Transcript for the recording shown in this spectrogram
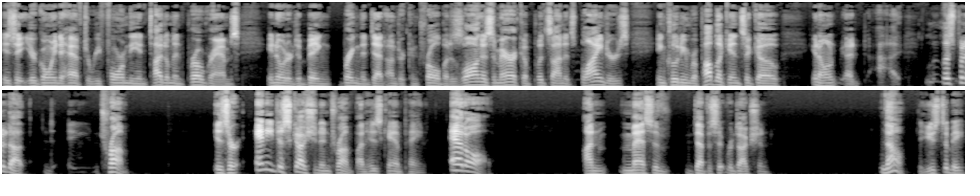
is that you're going to have to reform the entitlement programs in order to bring bring the debt under control. But as long as America puts on its blinders, including Republicans that go, you know, uh, let's put it out, Trump. Is there any discussion in Trump on his campaign at all on massive deficit reduction? No. It used to be.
